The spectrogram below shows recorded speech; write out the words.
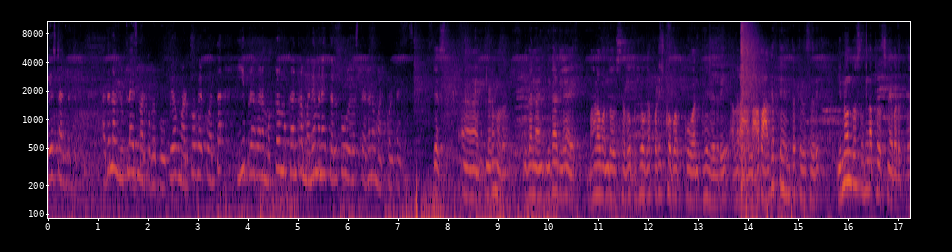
ವೇಸ್ಟ್ ಆಗ್ಲತ್ತೈತಿ ಅದನ್ನ ನಾವು ಯುಟಿಲೈಸ್ ಮಾಡ್ಕೋಬೇಕು ಉಪಯೋಗ ಮಾಡ್ಕೋಬೇಕು ಅಂತ ಈ ಪ್ರಕಾರ ಮಕ್ಕಳ ಮುಖಾಂತರ ಮನೆ ಮನೆಗೆ ತಲುಪುವ ವ್ಯವಸ್ಥೆಯನ್ನು ನಾವು ಮಾಡ್ಕೊಳ್ತಾ ಇದ್ದೀವಿ ಎಸ್ ಮೇಡಮ್ ಅವರು ಇದನ್ನ ಈಗಾಗಲೇ ಬಹಳ ಒಂದು ಸದುಪಯೋಗ ಪಡಿಸ್ಕೋಬೇಕು ಅಂತ ಹೇಳಿದ್ರಿ. ಅದರ ಲಾಭ ಆಗುತ್ತೆ ಅಂತ ತಿಳಿಸಿದ್ರಿ. ಇನ್ನೊಂದು ಸಣ್ಣ ಪ್ರಶ್ನೆ ಬರುತ್ತೆ.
